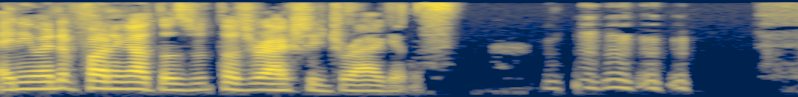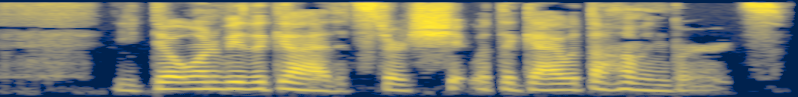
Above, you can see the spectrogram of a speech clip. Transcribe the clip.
and you end up finding out those those are actually dragons. you don't want to be the guy that starts shit with the guy with the hummingbirds.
